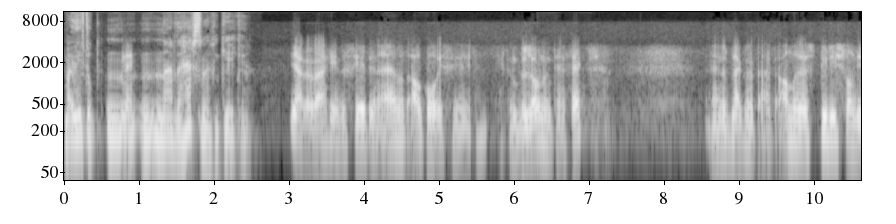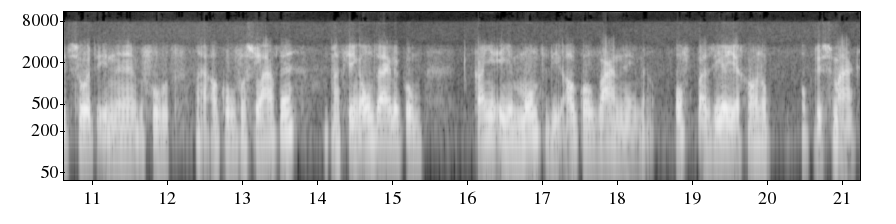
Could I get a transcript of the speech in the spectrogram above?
Maar u heeft ook nee. naar de hersenen gekeken. Ja, we waren geïnteresseerd in, hè, want alcohol is, heeft een belonend effect. En dat blijkt ook uit andere studies van dit soort in uh, bijvoorbeeld nou alcoholverslaafden. Maar het ging ons eigenlijk om, kan je in je mond die alcohol waarnemen? Of baseer je gewoon op, op de smaak?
